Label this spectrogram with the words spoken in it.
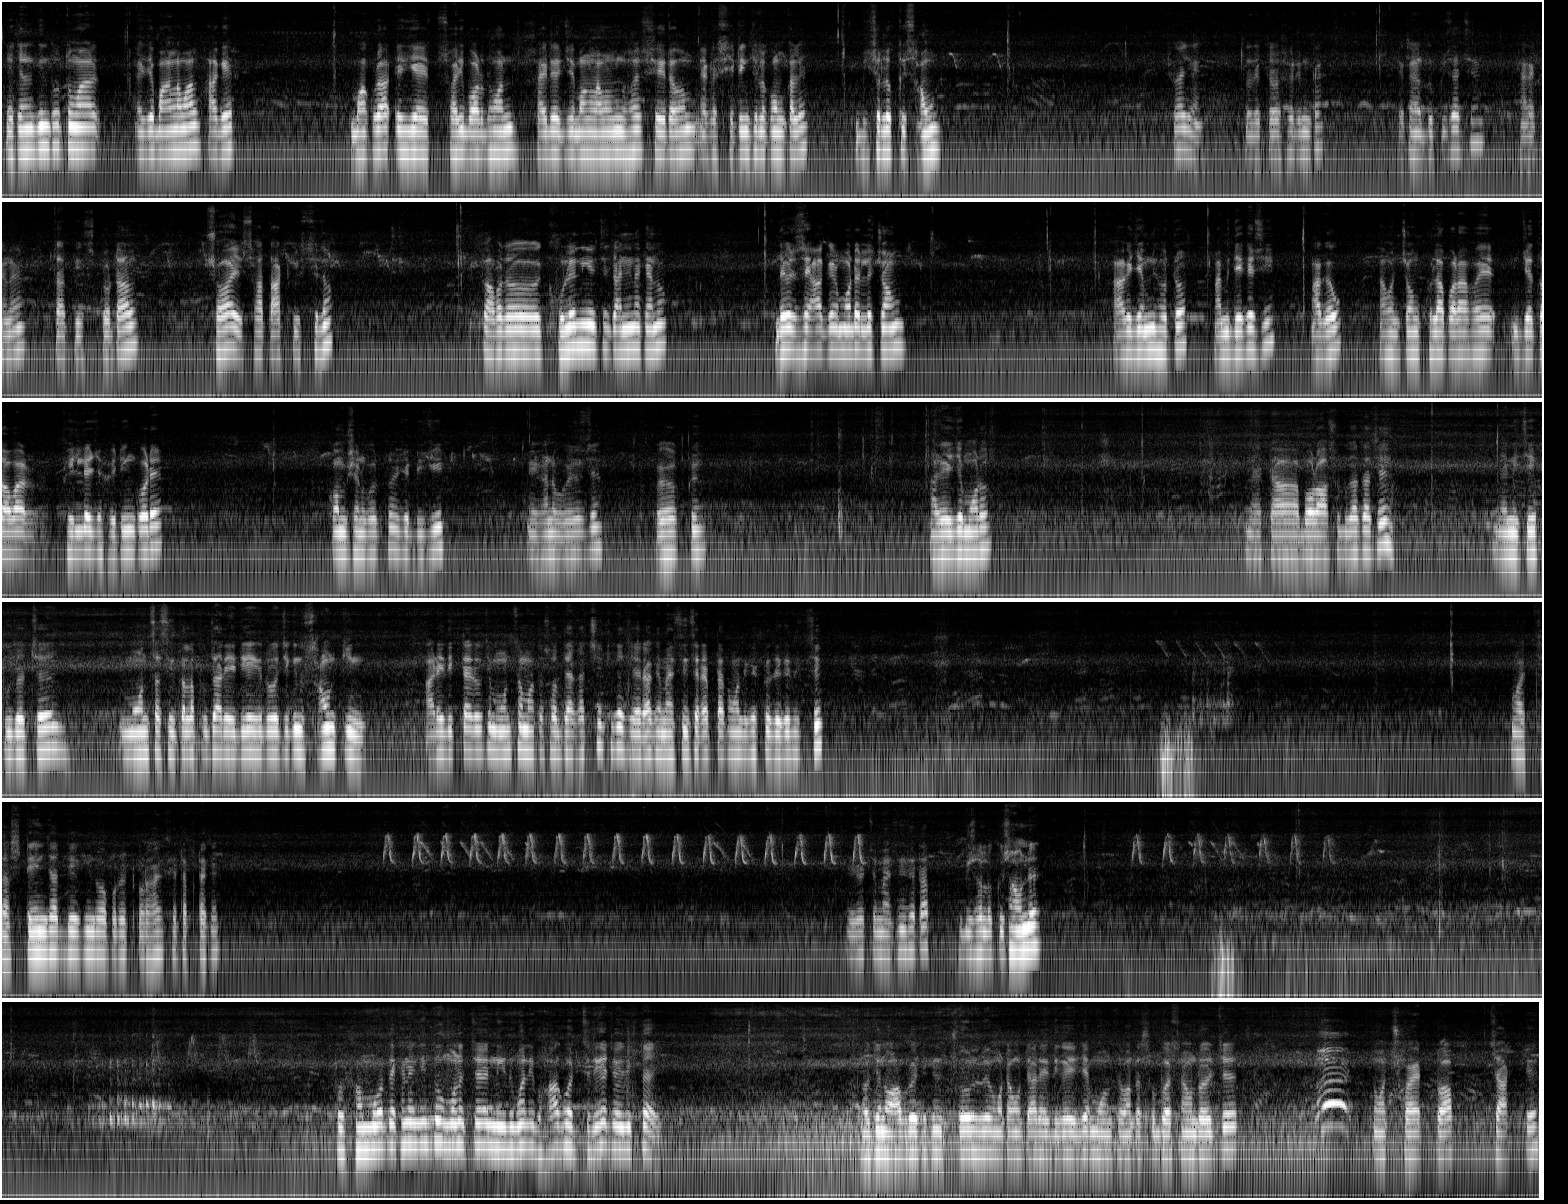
এখানে কিন্তু তোমার এই যে বাংলা মাল আগের। বাঁকুড়া এই যে সরি বর্ধমান সাইডের যে বাংলা মাল হয় সেরকম একটা সেটিং ছিল কঙ্কালে। বিশ্বলক্ষ্মী সাউন্ড ঠিক আছে তো দেখতে পাবো সেটিংটা এখানে দু পিস আছে আর এখানে চার পিস টোটাল ছয়, সাত, আট পিস ছিল। তো আপাতত খুলে নিয়েছে, জানি না কেন। দেখেছি সে আগের মডেলের চং। আগে যেমনি হতো, আমি দেখেছি আগেও। এখন চং খোলা পড়া হয়ে যেত আবার ফিল্ডে যে ফিটিং করে কমিশন করতো যে ডিজি এখানে বসেছে। ওই আর এই যে মোড়ো একটা বড় আসুদ গাছ আছে। নিচেই পুজো হচ্ছে। মনসা শীতলা পূজার এইদিকে রয়েছে কিন্তু সাউন্ড কিং। আর এই দিকটায় রয়েছে মনসা মাথা সব দেখাচ্ছে, ঠিক আছে? এর আগে মেশিন সেটআপটা তোমাদেরকে একটু দেখে দিচ্ছে। আচ্ছা স্টেঞ্জার দিয়ে কিন্তু অপারেট করা হয় সেটআপটাকে এই হচ্ছে মেশিন সেটআপ বিশালক্ষী সাউন্ডের তো সম্ভবত এখানে কিন্তু মনে হচ্ছে নির্মালি ভাগ হচ্ছে, ঠিক আছে, ওই দিকটায়। ওই জন্য অফ রয়েছে, কিন্তু চলবে মোটামুটি। আর এদিকে যে মনসা মাতা সুপার সাউন্ড রয়েছে। তোমার ছয়ের টপ, চারটে,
